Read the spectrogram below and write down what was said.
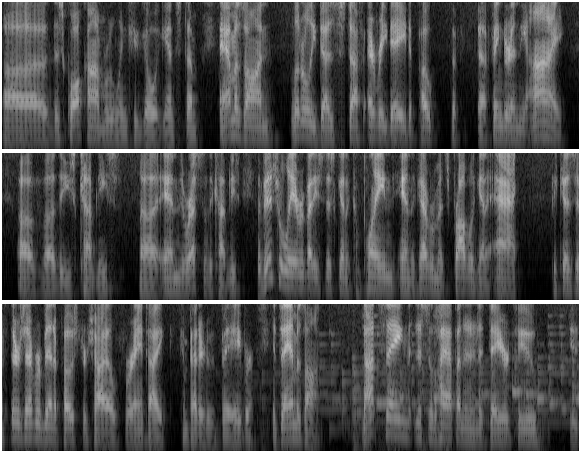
uh, this Qualcomm ruling could go against them. Amazon literally does stuff every day to poke the uh, finger in the eye of uh, these companies uh, and the rest of the companies. Eventually, everybody's just going to complain, and the government's probably going to act because if there's ever been a poster child for anti competitive behavior, it's Amazon. Not saying that this will happen in a day or two. It,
